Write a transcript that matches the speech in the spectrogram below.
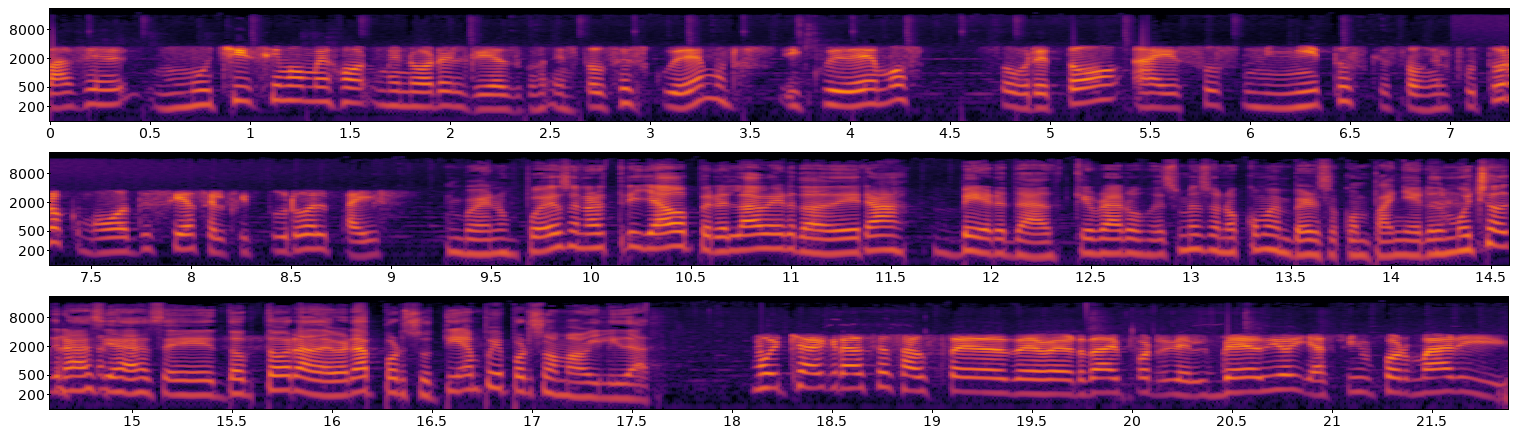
va a ser muchísimo mejor, menor el riesgo. Entonces, cuidémonos y cuidemos sobre todo a esos niñitos que son el futuro, como vos decías, el futuro del país. Bueno, puede sonar trillado, pero es la verdadera verdad. Qué raro, eso me sonó como en verso, compañeros. Muchas gracias, eh, doctora, de verdad, por su tiempo y por su amabilidad. Muchas gracias a ustedes de verdad y por el medio y así informar y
